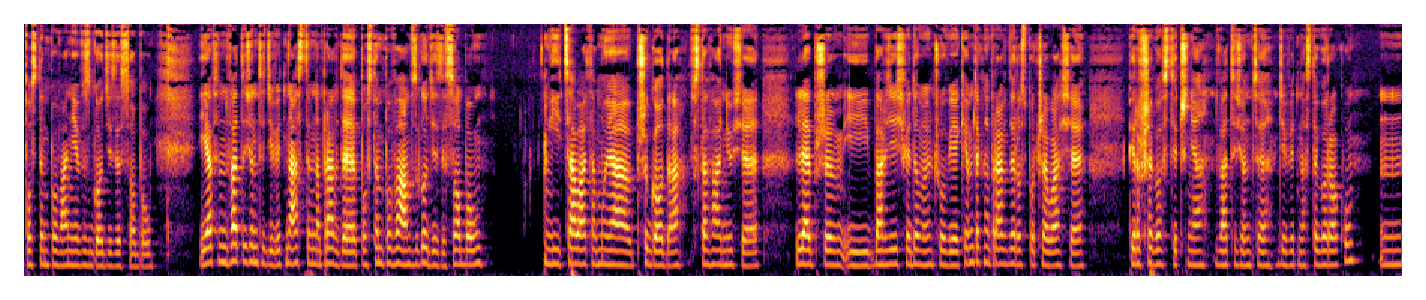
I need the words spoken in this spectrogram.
postępowanie w zgodzie ze sobą. Ja w tym 2019 naprawdę postępowałam w zgodzie ze sobą i cała ta moja przygoda w stawaniu się lepszym i bardziej świadomym człowiekiem tak naprawdę rozpoczęła się 1 stycznia 2019 roku. Mm,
